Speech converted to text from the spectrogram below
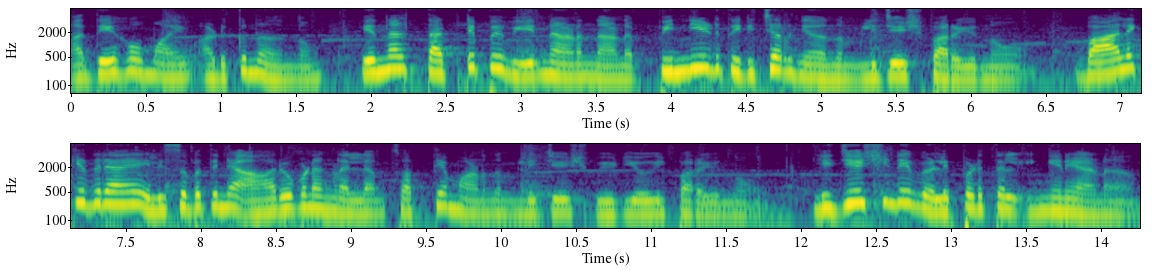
അദ്ദേഹവുമായും അടുക്കുന്നതെന്നും എന്നാൽ തട്ടിപ്പ് വീരനാണെന്നാണ് പിന്നീട് തിരിച്ചറിഞ്ഞതെന്നും ലിജേഷ് പറയുന്നു. ബാലയ്ക്കെതിരായ എലിസബത്തിന്റെ ആരോപണങ്ങളെല്ലാം സത്യമാണെന്നും ലിജേഷ് വീഡിയോയിൽ പറയുന്നു. ലിജേഷിന്റെ വെളിപ്പെടുത്തൽ ഇങ്ങനെയാണ്.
